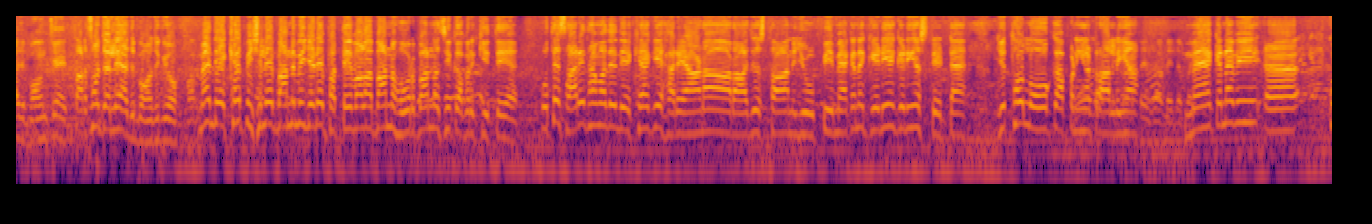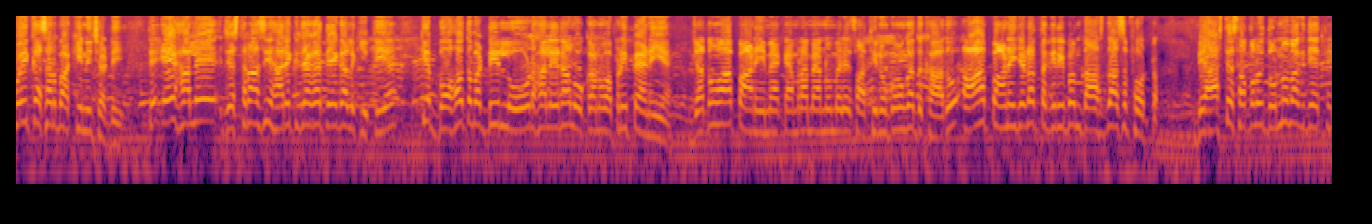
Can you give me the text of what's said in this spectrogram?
ਅੱਜ ਪਹੁੰਚੇ। ਪਰਸੋਂ ਚੱਲੇ ਅੱਜ ਪਹੁੰਚ ਗਏ ਹੋ। ਮੈਂ ਦੇਖਿਆ ਪਿਛਲੇ ਬੰਨ ਵੀ ਜਿਹੜੇ ਫੱਤੇ ਵਾਲਾ ਬੰਨ ਹੋਰ ਬੰਨ ਅਸੀਂ ਕਵਰ ਕੀਤੇ ਆ ਉੱਥੇ ਸਾਰੇ ਥਾਵਾਂ ਤੇ ਦੇਖਿਆ ਕਿ ਹਰਿਆਣਾ ਰਾਜਸਥਾਨ ਯੂਪੀ ਮੈਂ ਕਹਿੰਦਾ ਕਿਹੜੀਆਂ ਕਿਹੜੀਆਂ ਸਟੇਟਾਂ ਜਿੱਥੋਂ ਲੋਕ ਆਪਣੀਆਂ ਟਰਾਲੀਆਂ ਮੈਂ ਕਹਿੰਦਾ ਵੀ ਕੋਈ ਕਸਰ ਬਾਕੀ ਨਹੀਂ ਛੱਡੀ। ਤੇ ਇਹ ਹਾਲੇ ਜਿਸ ਤਰ੍ਹਾਂ ਅਸੀਂ ਹਰ ਇੱਕ ਜਗ੍ਹਾ ਤੇ ਇਹ ਗੱਲ ਕੀਤੀ ਹੈ ਕਿ ਬਹੁਤ ਵੱਡੀ ਲੋੜ ਹਾਲੇ ਨਾ ਲੋਕਾਂ ਨੂੰ ਆਪਣੀ ਪੈਣੀ ਹੈ। ਜਦੋਂ ਆਹ ਪਾਣੀ ਮੈਂ ਕੈਮਰਾਮੈਨ ਨੂੰ ਮੇਰੇ ਸਾਥੀ ਨੂੰ ਕਹੂੰਗਾ ਦਿਖਾ ਦਿਓ ਆਹ ਪਾਣੀ ਜਿਹੜਾ ਤਕਰੀਬਨ 10-10 ਫੁੱਟ ਬਿਆਸ ਤੇ ਸਤਲੁਜ ਦੋਨੋਂ ਵਗਦੇ ਇੱਥੇ?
